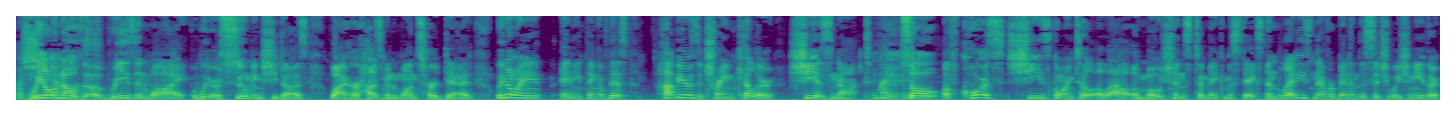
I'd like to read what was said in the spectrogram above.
But we don't knows. know the reason why. We're assuming she does. Why her husband wants her dead. We don't know any, anything of this. Javier is a trained killer. She is not. Right. Mm-hmm. So of course she's going to allow emotions to make mistakes. And Letty's never been in this situation either.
